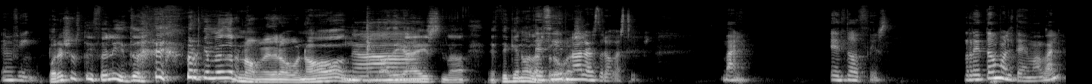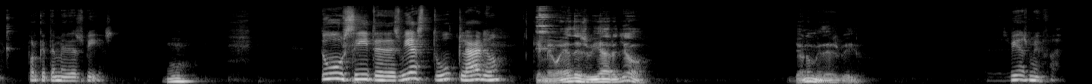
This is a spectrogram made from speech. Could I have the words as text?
En fin. Por eso estoy feliz. Porque me drogo. No, me drogo. No, no, No. digáis. No. Decid que no a las Decir drogas. no a las drogas, chicos. Vale. Entonces, retomo el tema, ¿vale? Porque te me desvías. Mm. Tú sí, te desvías tú, claro. Que me voy a desviar yo. Yo no me desvío. Te desvías muy fácil.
